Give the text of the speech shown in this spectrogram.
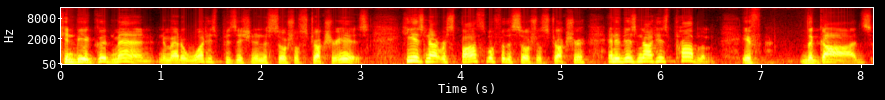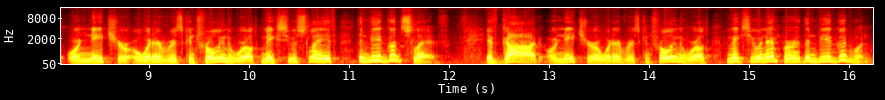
can be a good man no matter what his position in the social structure is. He is not responsible for the social structure, and it is not his problem. If the gods or nature or whatever is controlling the world makes you a slave, then be a good slave. If God or nature or whatever is controlling the world makes you an emperor, then be a good one.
